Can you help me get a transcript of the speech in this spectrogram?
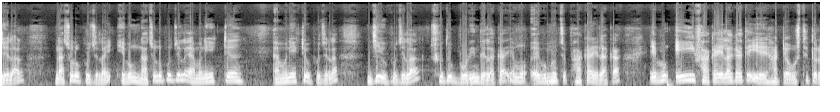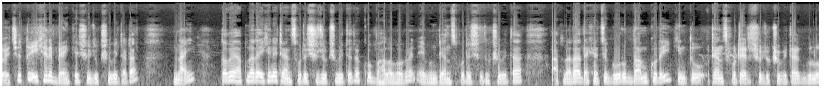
জেলার নাচল উপজেলায় এবং নাচল উপজেলায় এমনই একটা এমনই একটি উপজেলা, যে উপজেলা শুধু বরিন্দ এলাকা এবং হচ্ছে ফাঁকা এলাকা, এবং এই ফাঁকা এলাকাতেই এই হাটটি অবস্থিত রয়েছে। তো এখানে ব্যাংকের সুযোগ সুবিধাটা নাই। তবে আপনারা এখানে ট্রান্সপোর্টের সুযোগ সুবিধাটা খুব ভালো পাবেন, এবং ট্রান্সপোর্টের সুযোগ সুবিধা আপনারা দেখা যাচ্ছে গরুর দাম করেই, কিন্তু ট্রান্সপোর্টের সুযোগ সুবিধাগুলো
